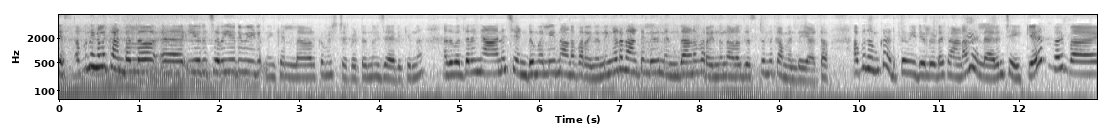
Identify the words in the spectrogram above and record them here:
യെസ് അപ്പൊ നിങ്ങൾ കണ്ടല്ലോ ഈ ഒരു ചെറിയൊരു വീഡിയോ നിങ്ങൾക്ക് എല്ലാവർക്കും ഇഷ്ടപ്പെട്ടു എന്ന് വിചാരിക്കുന്നു. അതുപോലെ തന്നെ ഞാൻ ചെണ്ടുമല്ലി എന്നാണ് പറയുന്നത്. നിങ്ങളുടെ നാട്ടിൽ ഇതിന് എന്താണ് പറയുന്നത് ജസ്റ്റ് ഒന്ന് കമന്റ് ചെയ്യാം കേട്ടോ അപ്പൊ നമുക്ക് അടുത്ത വീഡിയോയിലൂടെ കാണാം. എല്ലാവരും ടേക്ക് കെയർ ബൈ ബൈ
